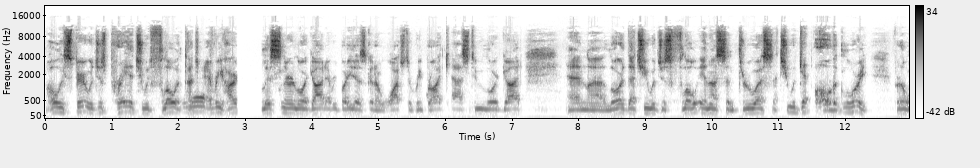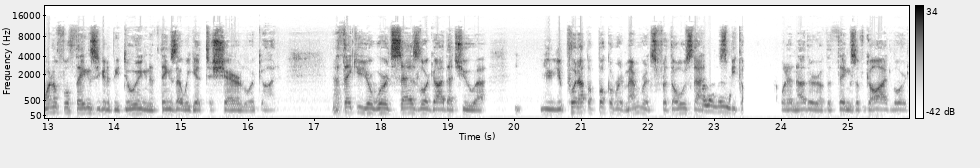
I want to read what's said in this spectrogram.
Holy Spirit would just pray that you would flow and touch Yes. every heart listener, Lord God, everybody that's going to watch the rebroadcast too, Lord God. And uh, Lord, that you would just flow in us and through us, that you would get all the glory for the wonderful things you're going to be doing and the things that we get to share, Lord God. And I thank you. Your word says, Lord God, that you uh, you you put up a book of remembrance for those that Hallelujah. speak one another of the things of God, Lord.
